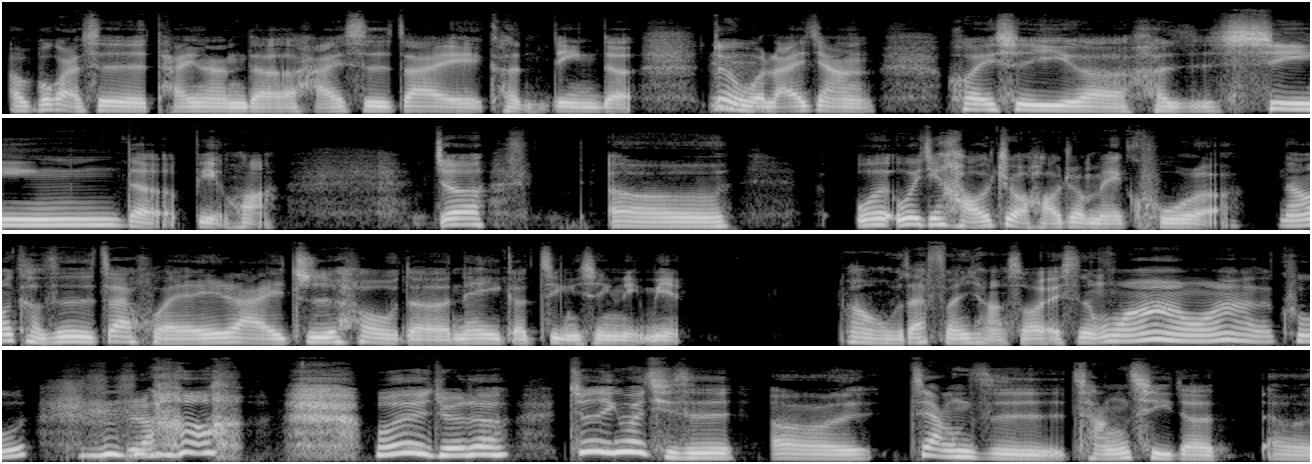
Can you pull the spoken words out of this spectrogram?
呃不管是台南的还是在垦丁的，对我来讲会是一个很新的变化。就呃，我我已经好久好久没哭了。然后，可是，在回来之后的那一个静心里面，嗯，我在分享的时候也是哇哇的哭。然后，我也觉得，就是因为其实呃，这样子长期的呃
